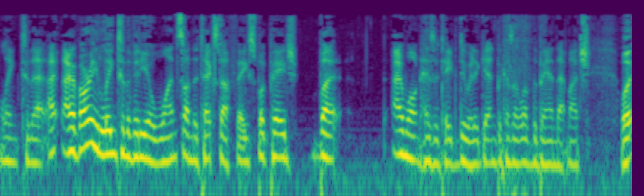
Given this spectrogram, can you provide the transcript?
link to that. I, I've already linked to the video once on the Tech Stuff Facebook page, but I won't hesitate to do it again because I love the band that much. Well,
